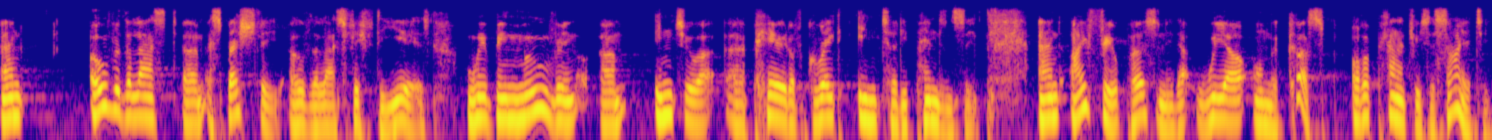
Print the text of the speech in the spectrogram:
And over the last, um, especially over the last 50 years, we've been moving um, into a, a, period of great interdependency. And I feel personally that we are on the cusp of a planetary society.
